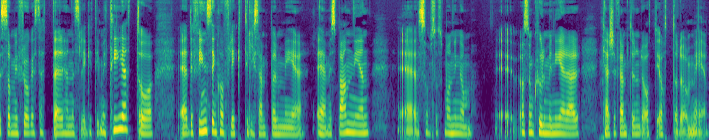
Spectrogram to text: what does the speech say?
som ifrågasätter hennes legitimitet. Och eh, det finns en konflikt till exempel med, eh, med Spanien som så småningom och som kulminerar kanske 1588 då med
